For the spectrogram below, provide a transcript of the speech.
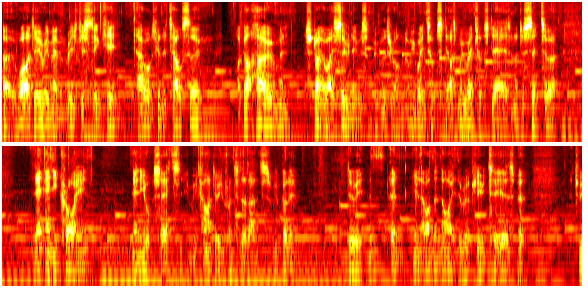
Uh, what I do remember is just thinking how I was going to tell Sue. I got home and straight away Sue knew something was wrong. And we went upstairs. We went upstairs, and I just said to her, "A- "Any crying, any upset, we can't do it in front of the lads. We've got to do it." And, and you know, on the night there were a few tears, but to be,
